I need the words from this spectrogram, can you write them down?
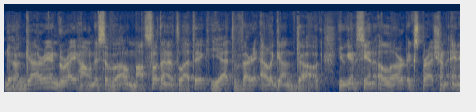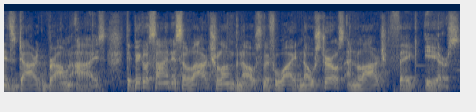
The Hungarian Greyhound is a well-muscled and athletic, yet very elegant dog. You can see an alert expression in its dark brown eyes. Typical sign is a large long nose with wide nostrils and large thick ears.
